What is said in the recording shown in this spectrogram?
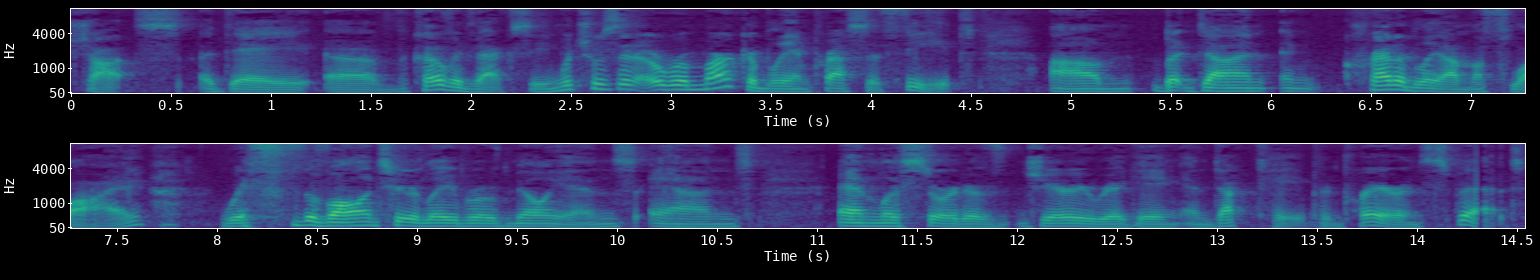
shots a day of the COVID vaccine, which was a remarkably impressive feat, um, but done incredibly on the fly with the volunteer labor of millions and endless sort of jerry rigging and duct tape and prayer and spit.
